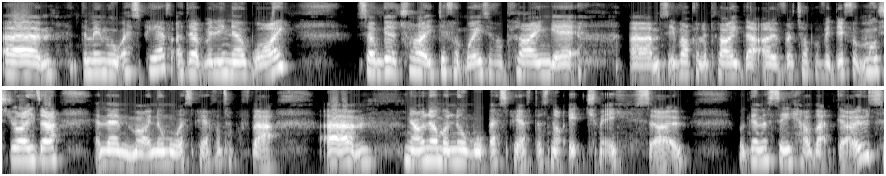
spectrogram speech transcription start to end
um, the mineral SPF. I don't really know why. So I'm going to try different ways of applying it. Um, see if I can apply that over top of a different moisturiser and then my normal SPF on top of that. Um, now I know my normal SPF does not itch me, so we're going to see how that goes.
